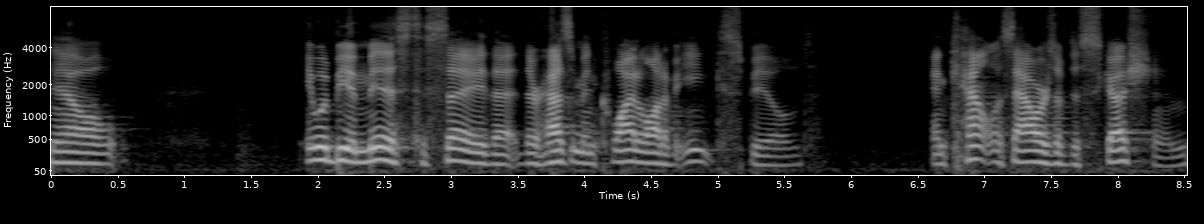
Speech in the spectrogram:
Now, it would be amiss to say that there hasn't been quite a lot of ink spilled and countless hours of discussion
